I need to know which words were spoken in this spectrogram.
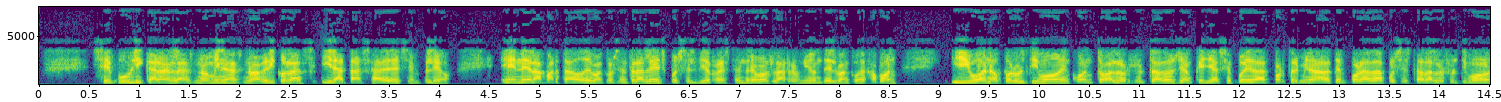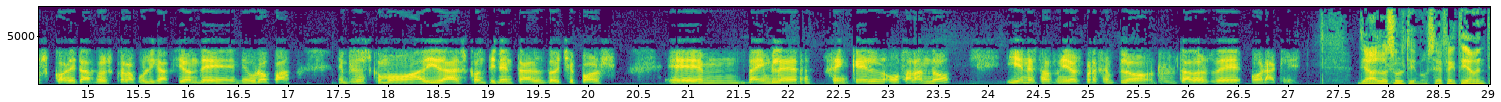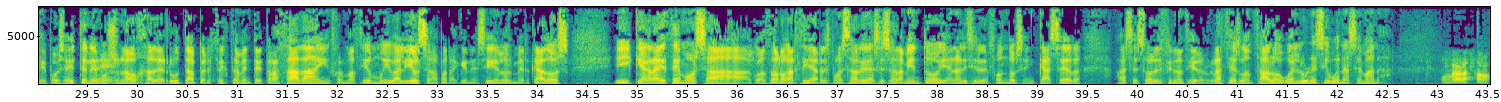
se publicarán las nóminas no agrícolas y la tasa de desempleo. En el apartado de bancos centrales, pues el viernes tendremos la reunión del Banco de Japón. Y bueno, por último, en cuanto a los resultados, y aunque ya se puede dar por terminada la temporada, pues esta da los últimos coletazos con la publicación de, Europa, empresas como Adidas, Continental, Deutsche Post, eh, Daimler, Henkel o Zalando, y en Estados Unidos, por ejemplo, resultados de Oracle. Ya los últimos, efectivamente. Pues ahí tenemos una hoja de ruta perfectamente trazada, información muy valiosa para quienes siguen los mercados y que agradecemos a Gonzalo García, responsable de asesoramiento y análisis de fondos en Caser, asesores financieros. Gracias, Gonzalo. Buen lunes y buena semana. Un abrazo.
